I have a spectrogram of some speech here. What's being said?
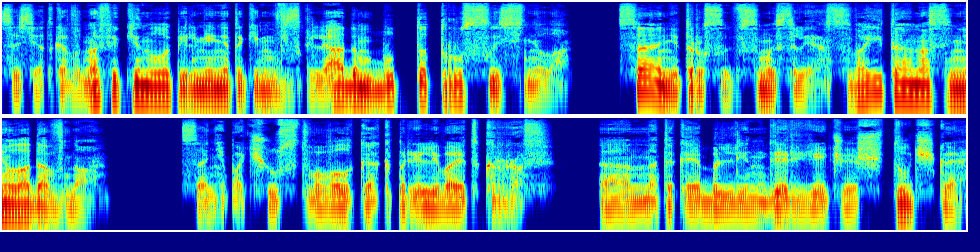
Соседка вновь окинула пельмени таким взглядом, будто трусы сняла. Сани трусы, в смысле, свои-то она сняла давно. Саня почувствовал, как приливает кровь. А она такая, блин, горячая штучка,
